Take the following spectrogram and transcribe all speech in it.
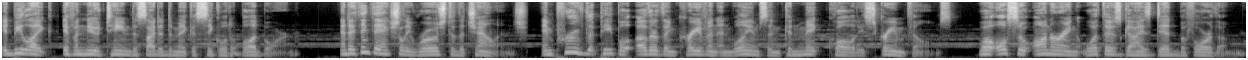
It'd be like if a new team decided to make a sequel to Bloodborne. And I think they actually rose to the challenge, and proved that people other than Craven and Williamson can make quality Scream films, while also honoring what those guys did before them.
